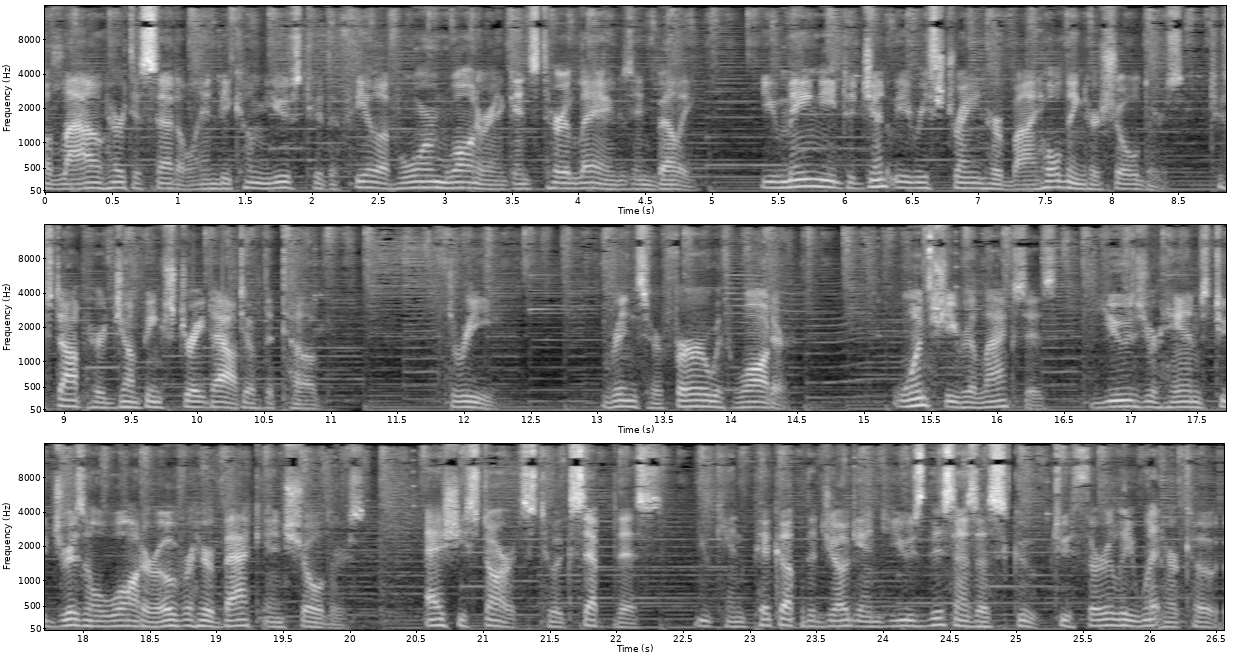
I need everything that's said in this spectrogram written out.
Allow her to settle and become used to the feel of warm water against her legs and belly. You may need to gently restrain her by holding her shoulders, to stop her jumping straight out of the tub. 3. Rinse her fur with water. Once she relaxes, use your hands to drizzle water over her back and shoulders. As she starts to accept this, you can pick up the jug and use this as a scoop to thoroughly wet her coat.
